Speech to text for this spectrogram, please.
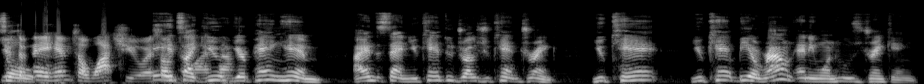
you So have to pay him to watch you or something. it's like you that. you're paying him. I understand you can't do drugs, you can't drink, you can't you can't be around anyone who's drinking.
